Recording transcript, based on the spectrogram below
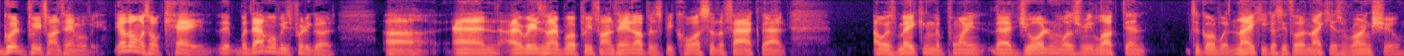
good Prefontaine movie. The other one was okay, but that movie's pretty good. Uh, and the reason I brought Prefontaine up is because of the fact that I was making the point that Jordan was reluctant to go with Nike because he thought Nike is a running shoe,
